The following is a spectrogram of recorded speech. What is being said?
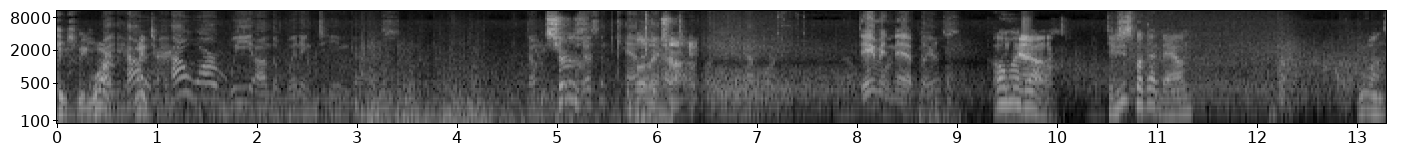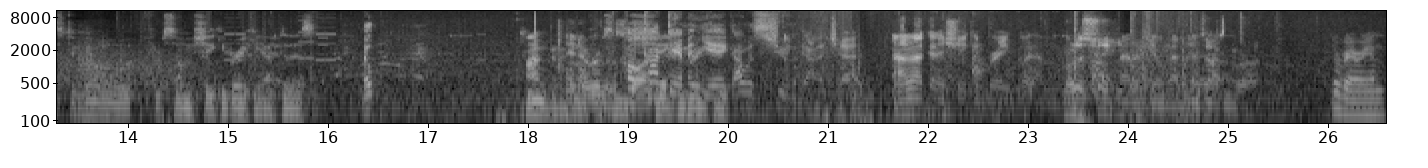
Keeps me warm Wait, in how, winter. how are we on the winning team, guys? Don't, Sure doesn't a Canada little bit have, more, have more, no, Damon more Neb. players? Oh my No. god. Did you just put that down? Who wants to go for some shaky breaky after this? Nope. I'm gonna And go a for some Oh, Well, god damn it, breaky. Yig. I was shooting down a jet. I'm not gonna shake and break, but I'm. What is shaking? Rather What kill them are you than talking about? Terrarium.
